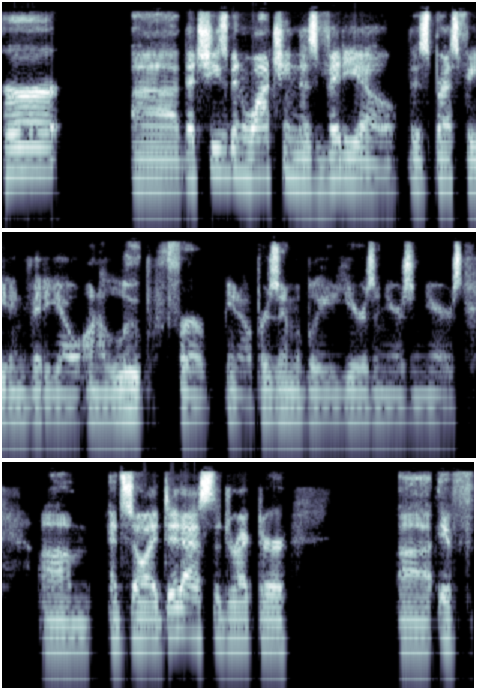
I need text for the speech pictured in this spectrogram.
her uh, that she's been watching this video, this breastfeeding video on a loop for, you know, presumably years and years and years. Um, and so I did ask the director uh, if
